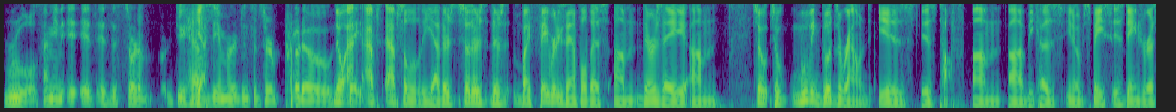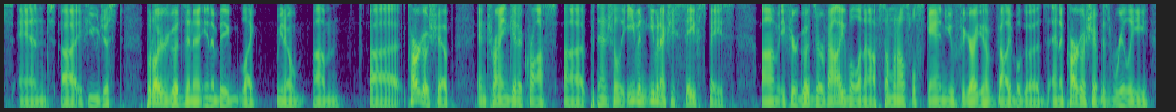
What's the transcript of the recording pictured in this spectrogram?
rules? I mean, is is this sort of do you have yes. the emergence of sort of proto? No, ab- absolutely, yeah. There's so there's there's my favorite example of this. Um, there's a um, so so moving goods around is is tough um, uh, because you know space is dangerous and uh, if you just put all your goods in a in a big like you know um, uh, cargo ship and try and get across uh, potentially even even actually safe space. Um, if your goods are valuable enough, someone else will scan you, figure out you have valuable goods, and a cargo ship is really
